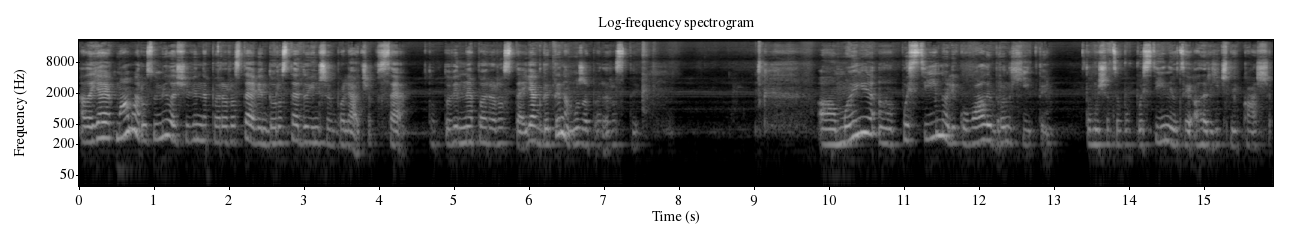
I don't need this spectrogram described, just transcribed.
Але я, як мама, розуміла, що він не переросте, він доросте до інших болячок. Все. Тобто він не переросте. Як дитина може перерости? Ми постійно лікували бронхіти, тому що це був постійний цей алергічний кашель.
